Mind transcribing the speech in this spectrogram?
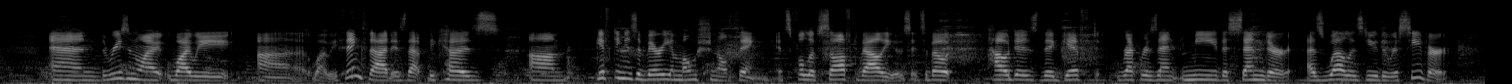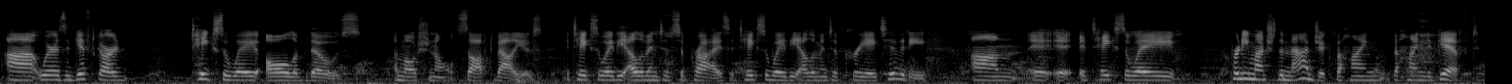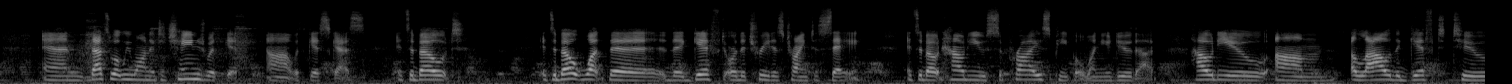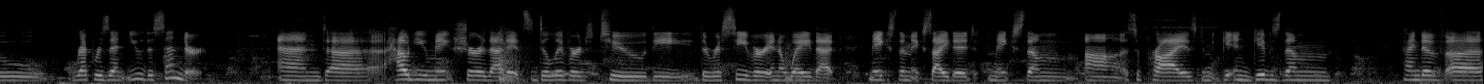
And the reason why why we uh, why we think that is that because um, gifting is a very emotional thing. It's full of soft values. It's about how does the gift represent me, the sender, as well as you, the receiver. Uh, whereas a gift card takes away all of those emotional soft values. It takes away the element of surprise. It takes away the element of creativity. Um, it, it, it takes away pretty much the magic behind behind the gift and that's what we wanted to change with gift uh, with Gisges. It's about it's about what the the gift or the treat is trying to say. It's about how do you surprise people when you do that. How do you um, allow the gift to represent you, the sender, and uh, how do you make sure that it's delivered to the the receiver in a way that makes them excited, makes them uh, surprised, and gives them kind of uh,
